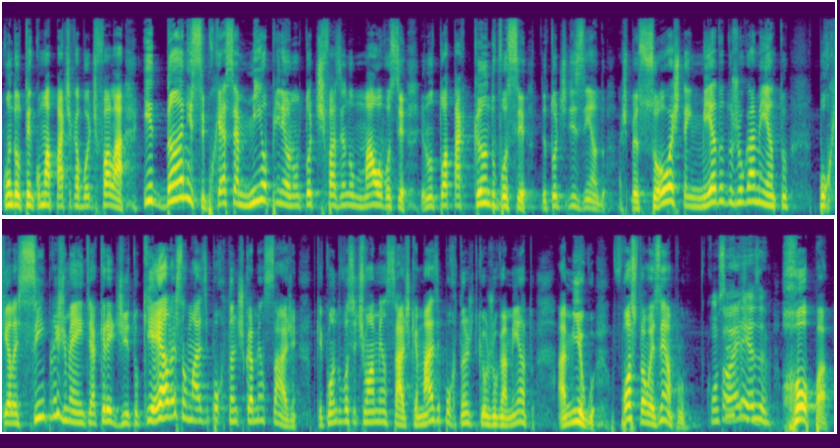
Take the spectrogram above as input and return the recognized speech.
Quando eu tenho, como a Paty acabou de falar. E dane-se, porque essa é a minha opinião. Eu não estou te fazendo mal a você. Eu não estou atacando você. Eu estou te dizendo, as pessoas têm medo do julgamento porque elas simplesmente acreditam que elas são mais importantes que a mensagem. Porque quando você tiver uma mensagem que é mais importante do que o julgamento, amigo, posso dar um exemplo? Com certeza. Roupa.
